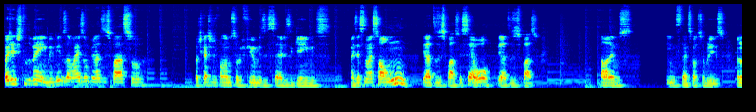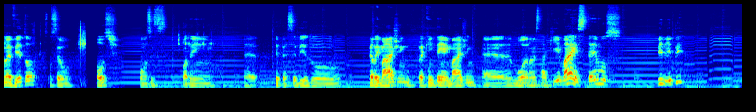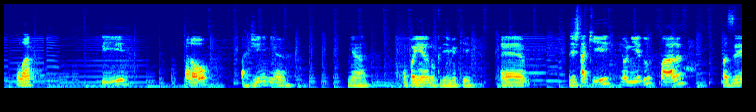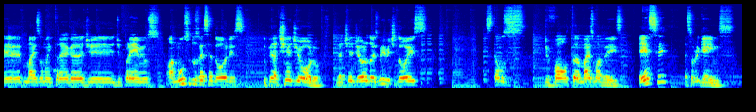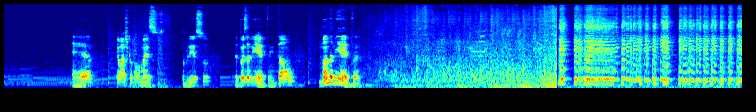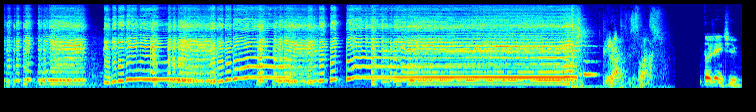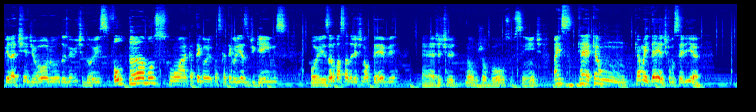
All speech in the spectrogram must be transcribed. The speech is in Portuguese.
Oi, gente, tudo bem? Bem-vindos a mais um Piratas do Espaço, podcast onde falamos sobre filmes e séries e games. Mas esse não é só um Piratas do Espaço, esse é o Piratas do Espaço. Falaremos em instantes sobre isso. Meu nome é Vitor, sou seu host. Como vocês podem é, ter percebido pela imagem, para quem tem a imagem, é, Lua não está aqui, mas temos Felipe. Olá. E Carol Pardini, minha, minha companheira no crime aqui. É, a gente está aqui reunido para fazer mais uma entrega de, de prêmios, anúncio dos vencedores do Piratinha de Ouro. Piratinha de Ouro 2022. Estamos de volta mais uma vez. Esse é sobre games. É, eu acho que eu falo mais sobre isso depois da vinheta. Então, manda a vinheta. Gente, Piratinha de Ouro 2022. Voltamos com, a categoria, com as categorias de games, pois ano passado a gente não teve, é, a gente não jogou o suficiente. Mas quer, quer, um, quer uma ideia de como seria?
